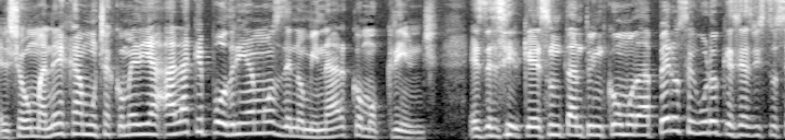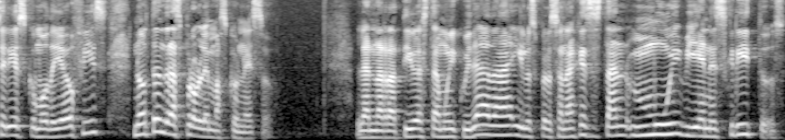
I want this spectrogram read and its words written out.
El show maneja mucha comedia a la que podríamos denominar como cringe, es decir, que es un tanto incómoda, pero seguro que si has visto series como The Office, no tendrás problemas con eso. La narrativa está muy cuidada y los personajes están muy bien escritos,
